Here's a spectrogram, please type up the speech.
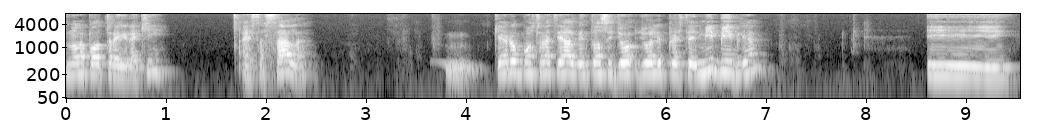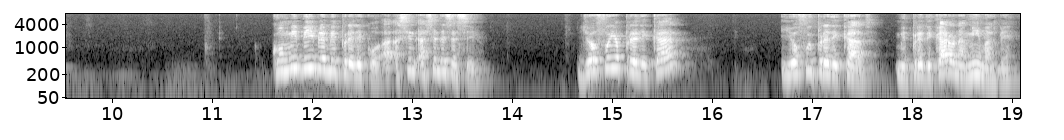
não la posso trazer aqui, a esta sala. Quero mostrar-te algo. Então, eu, eu lhe prestei minha Bíblia e com minha Bíblia me predicou, assim, assim de sencillo. Eu fui a predicar e eu fui predicado. Me predicaram a mim, mais bem.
